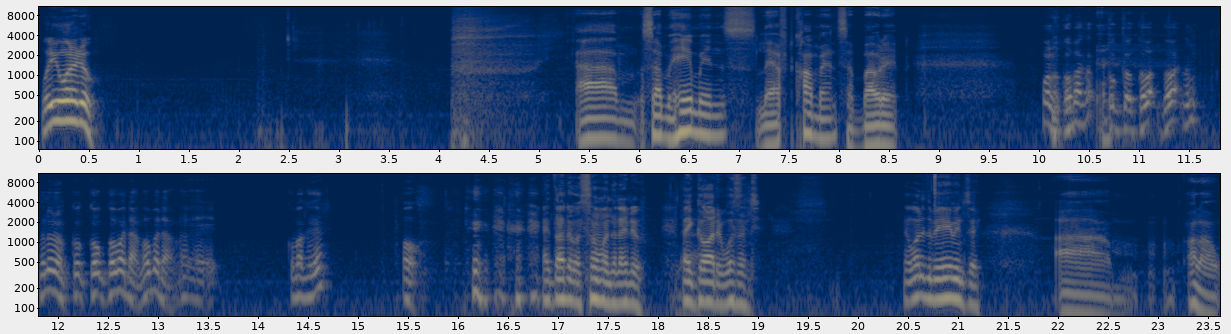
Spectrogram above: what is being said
What do you want to do? Um, some Bahamians left comments about it. Hold on, go back up. Go, go, go, go back. No, no, no. Go, go, go back down. Go back down. Go back again. Oh. I thought there was someone that I knew. Thank God it wasn't. Now, what did the Bahamian say? Um, hold on.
